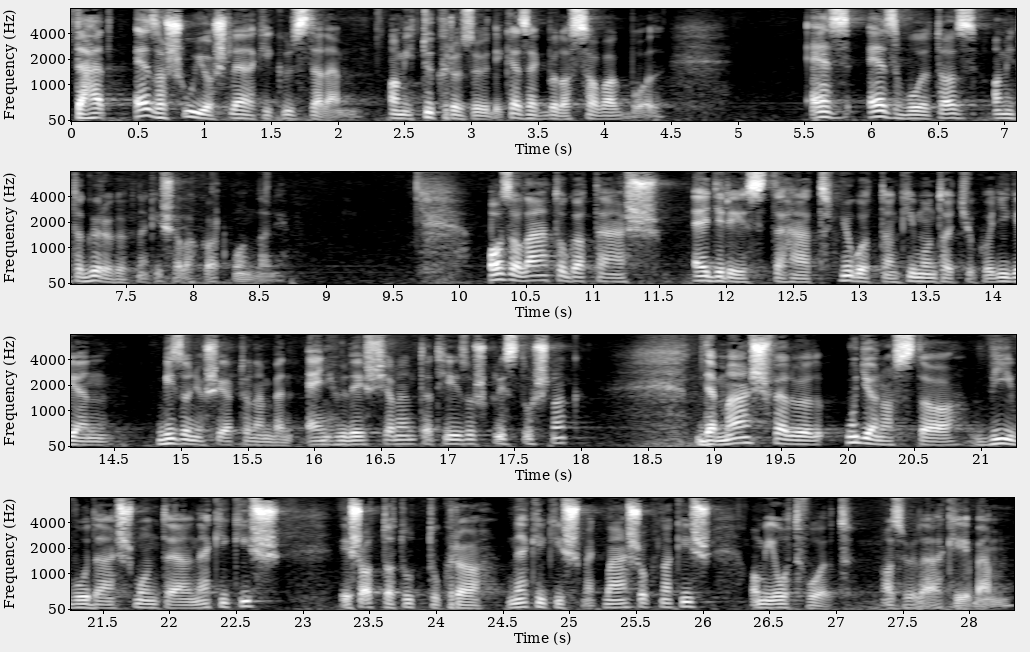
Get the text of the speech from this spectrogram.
Tehát ez a súlyos lelki küzdelem, ami tükröződik ezekből a szavakból, ez, ez volt az, amit a görögöknek is el akart mondani. Az a látogatás egyrészt tehát nyugodtan kimondhatjuk, hogy igen, bizonyos értelemben enyhülést jelentett Jézus Krisztusnak, de másfelől ugyanazt a vívódást mondta el nekik is, és adta tudtukra nekik is, meg másoknak is, ami ott volt az ő lelkében.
